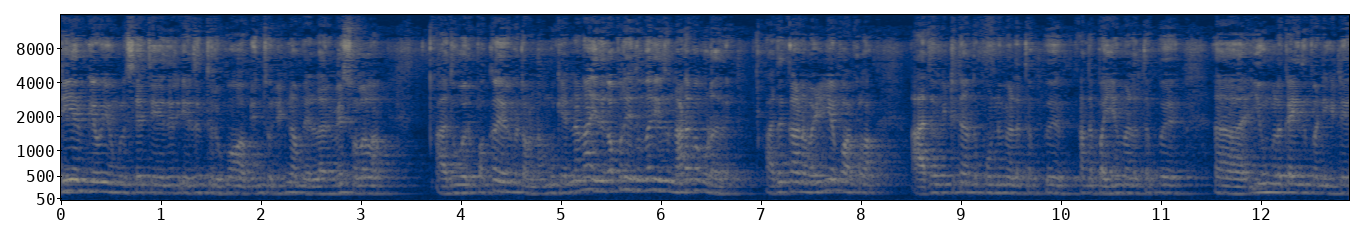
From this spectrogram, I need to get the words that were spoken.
டிஎம்கேவும் இவங்களை சேர்த்து எதிர் எதிர்த்திருக்கோம் அப்படின்னு சொல்லிட்டு நம்ம எல்லாருமே சொல்லலாம். அது ஒரு பக்கம் இருக்கட்டும். நமக்கு என்னன்னா இதுக்கப்புறம் இது மாதிரி எதுவும் நடக்கக்கூடாது. அதுக்கான வழியை பார்க்கலாம். அதை விட்டுட்டு அந்த பொண்ணு மேலே தப்பு அந்த பையன் மேலே தப்பு இவங்களை கைது பண்ணிக்கிட்டு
